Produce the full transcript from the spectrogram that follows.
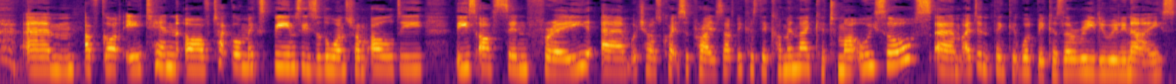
um, I've got a tin of taco mixed beans. These are the ones from Aldi. These are sin-free, um, which I was quite surprised at because they come in like a tomatoey sauce. Um, I didn't think it would be because they're really, really nice.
